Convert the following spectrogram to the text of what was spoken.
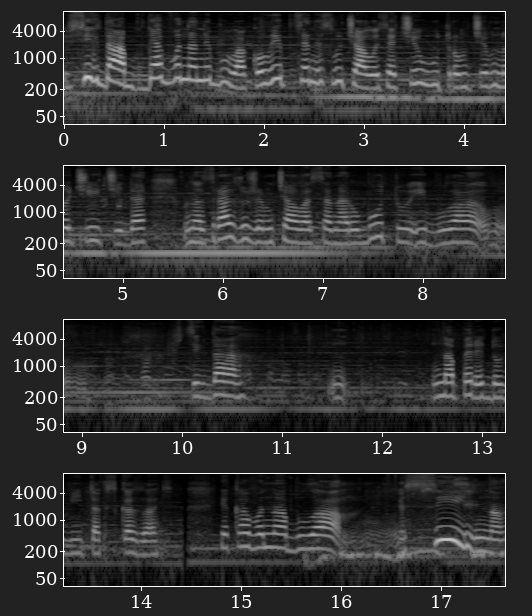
Завжди, де б вона не була, коли б це не случалося, чи утром, чи вночі, чи де, вона зразу ж мчалася на роботу і була завжди на передовій, так сказати яка вона була сильна,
